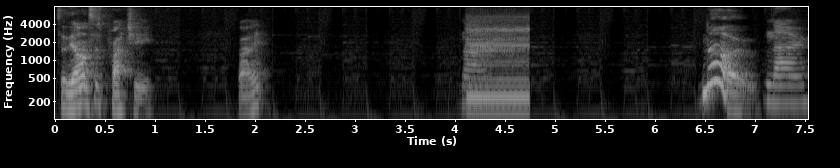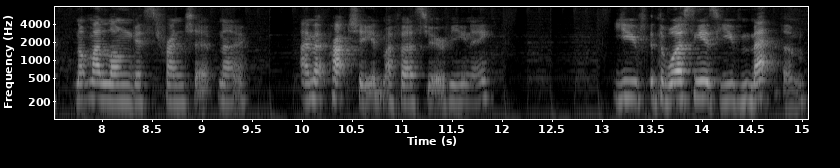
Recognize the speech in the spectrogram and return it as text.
So the answer's Prachi, right? No, No. no, not my longest friendship. No, I met Prachi in my first year of uni. You've the worst thing is you've met them.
